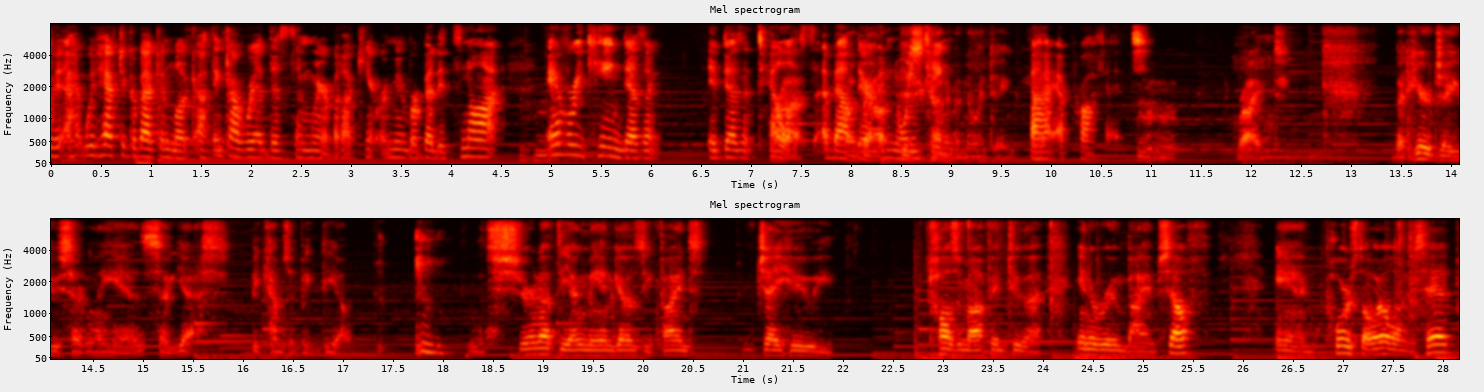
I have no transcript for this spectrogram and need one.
We- I- We'd have to go back and look. I think I read this somewhere, but I can't remember. But it's not Mhm. every king doesn't. It doesn't tell Right. us about, their anointing this kind of anointing. by a prophet. Mhm. Right. But here Jehu certainly is. So yes, becomes a big deal. Sure enough, the young man goes. He finds Jehu. He calls him off into a inner room by himself, and pours the oil on his head.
